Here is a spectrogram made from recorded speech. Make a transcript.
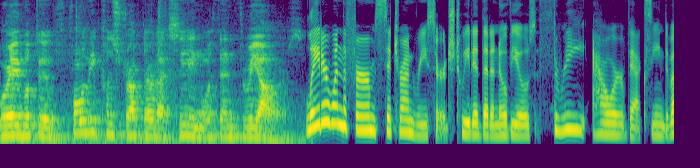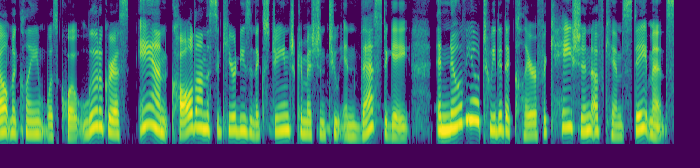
we're able to fully construct our vaccine within three hours. Later, when the firm Citron Research tweeted that Inovio's three hour vaccine development claim was, quote, ludicrous and called on the Securities and Exchange Commission to investigate, Inovio tweeted a clarification of Kim's statements.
